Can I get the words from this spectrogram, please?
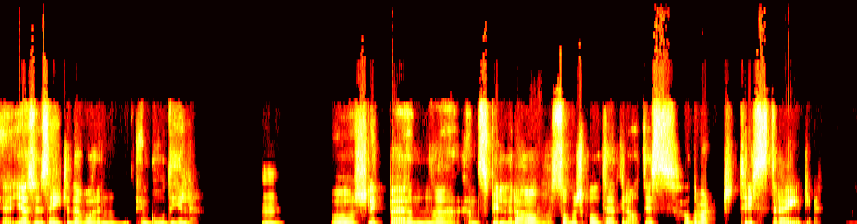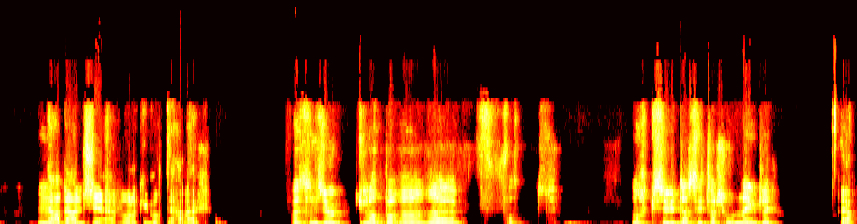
jeg, jeg syns egentlig det var en, en god deal. Mm. Å slippe en, en spiller av sommers kvalitet gratis hadde vært tristere, egentlig. Mm. Ja, det hadde ikke vært noe godt, det heller. For jeg syns jo Gladbar har eh, fått maks ut av situasjonen, egentlig. Ja.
